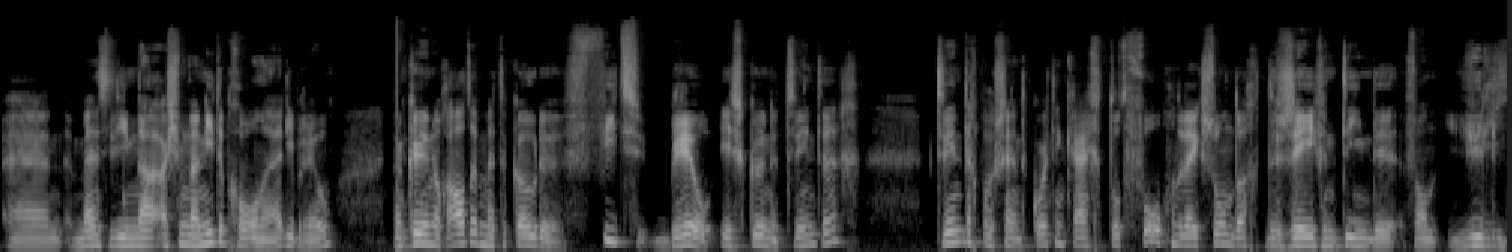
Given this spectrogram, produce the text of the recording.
En mensen die hem nou, als je hem nou niet hebt gewonnen, hè, die bril. Dan kun je nog altijd met de code fietsbril is kunnen 20 20% korting krijgen tot volgende week zondag de 17e van juli.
